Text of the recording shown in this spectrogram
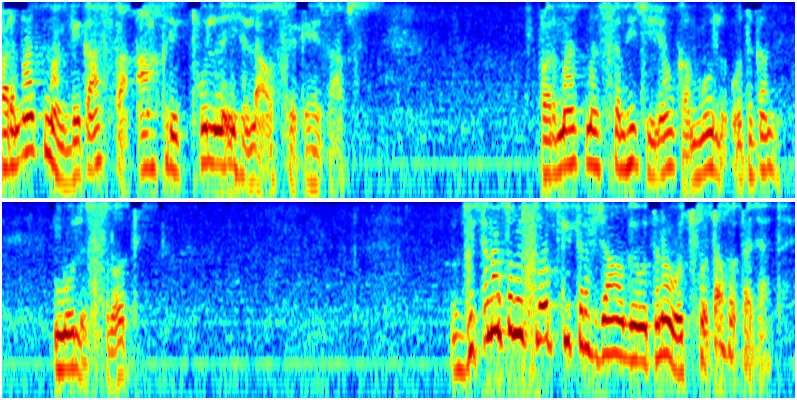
परमात्मा विकास का आखिरी फूल नहीं है लाओसे के हिसाब से। परमात्मा सभी चीज़ों का मूल उद्गम मूल स्रोत है। जितना तुम स्रोत की तरफ़ जाओगे, उतना वो छोटा होता जाता है।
